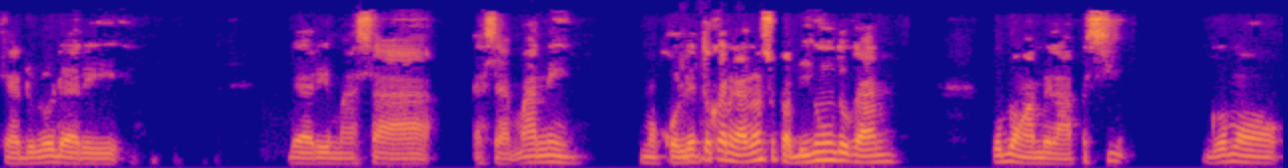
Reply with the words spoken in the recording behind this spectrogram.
kayak dulu dari dari masa SMA nih mau kuliah tuh kan kadang suka bingung tuh kan gue mau ngambil apa sih gue mau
